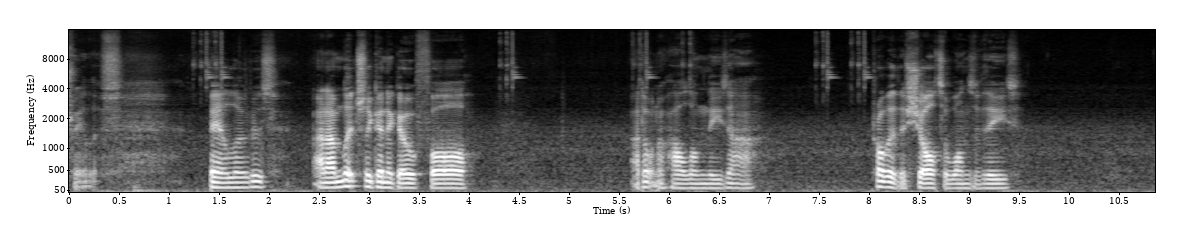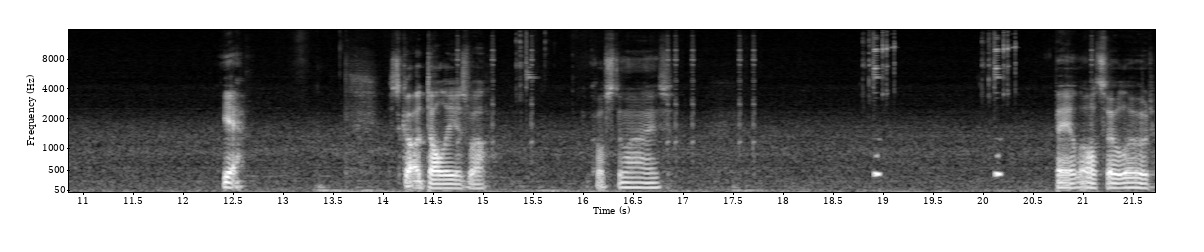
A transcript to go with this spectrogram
Trailers. Bale loaders. And I'm literally going to go for... I don't know how long these are. Probably the shorter ones of these. Yeah. It's got a dolly as well. Customize. Bale auto load.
